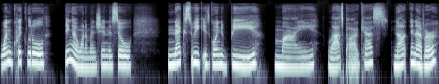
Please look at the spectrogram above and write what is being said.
one quick little thing I want to mention is so next week is going to be my last podcast, not in ever,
